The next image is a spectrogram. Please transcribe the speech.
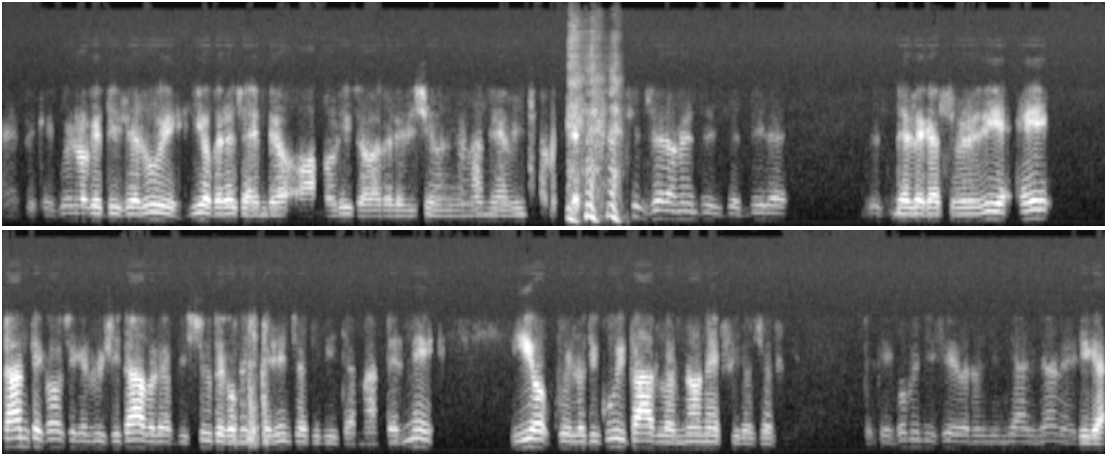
eh, perché quello che dice lui, io per esempio ho abolito la televisione nella mia vita perché sinceramente di sentire delle castronerie e tante cose che lui citava le ho vissute come esperienza di vita, ma per me io quello di cui parlo non è filosofia, perché come dicevano gli indiani d'America,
